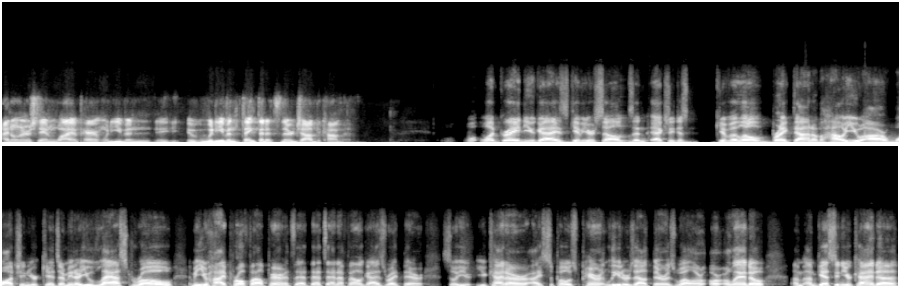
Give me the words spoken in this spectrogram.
I don't understand why a parent would even would even think that it's their job to comment. What grade do you guys give yourselves? And actually just give a little breakdown of how you are watching your kids. I mean, are you last row? I mean, you high profile parents. That that's NFL guys right there. So you you kind of I suppose, parent leaders out there as well. Or, or Orlando, I'm I'm guessing you're kind of,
